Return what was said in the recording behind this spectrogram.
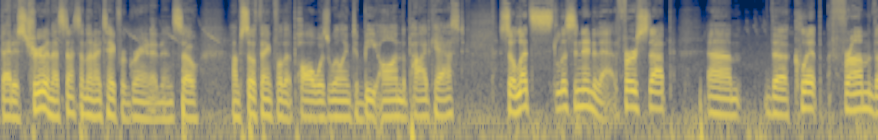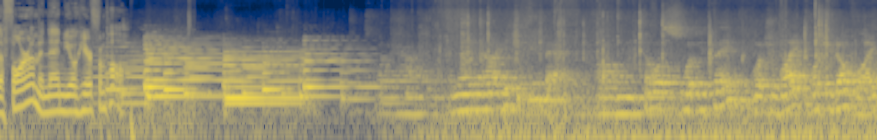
that is true and that's not something I take for granted. And so I'm so thankful that Paul was willing to be on the podcast. So let's listen into that. First up, um, the clip from the forum, and then you'll hear from Paul. Don't like,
